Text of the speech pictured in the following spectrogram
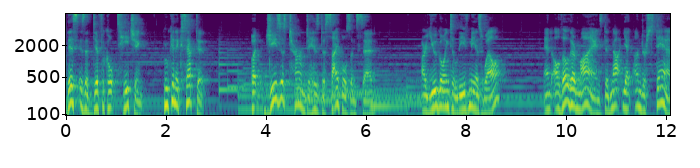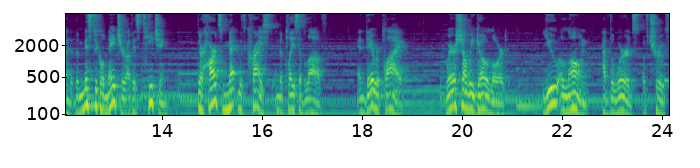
This is a difficult teaching. Who can accept it? But Jesus turned to his disciples and said, Are you going to leave me as well? And although their minds did not yet understand the mystical nature of his teaching, their hearts met with Christ in the place of love. And they reply, Where shall we go, Lord? You alone have the words of truth.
